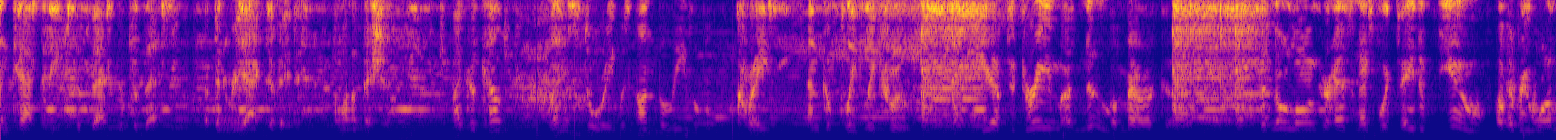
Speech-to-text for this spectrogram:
Lyn Cassady was the best of the best. I've been reactivated. I'm on a mission. I could come. Lyn's story was unbelievable, crazy, and completely true. We have to dream a new America that no longer has an exploitative view of everyone.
